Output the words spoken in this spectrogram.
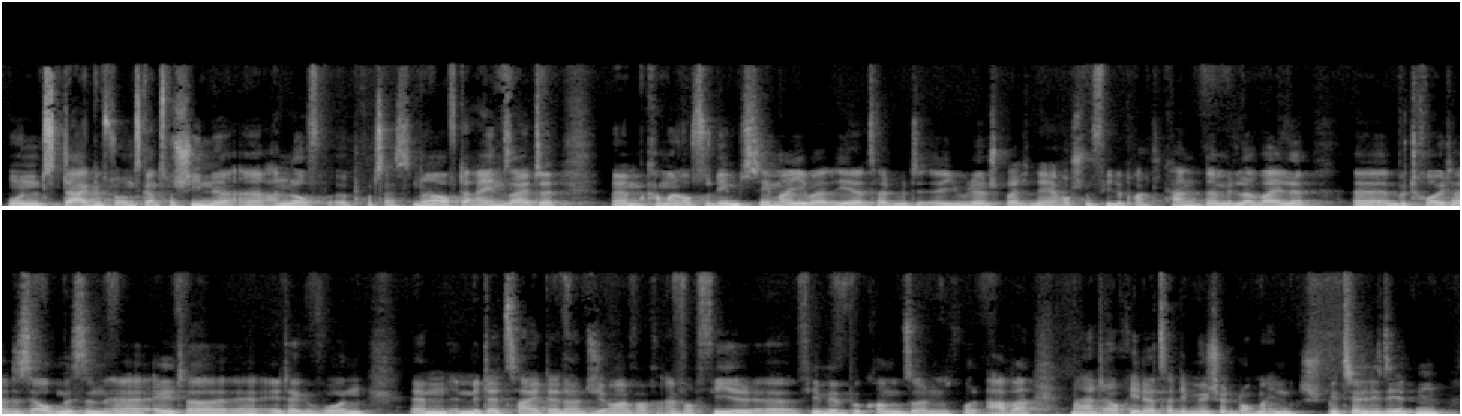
Und da gibt es bei uns ganz verschiedene äh, Anlaufprozesse. Ne? Auf der einen Seite ähm, kann man auch zu dem Thema jederzeit mit äh, Julian sprechen, der ja auch schon viele Praktikanten da mittlerweile äh, betreut hat, ist ja auch ein bisschen äh, älter, äh, älter geworden ähm, mit der Zeit, der natürlich auch einfach, einfach viel, äh, viel mitbekommen soll. Aber man hat auch jederzeit die Möglichkeit, nochmal in spezialisierten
